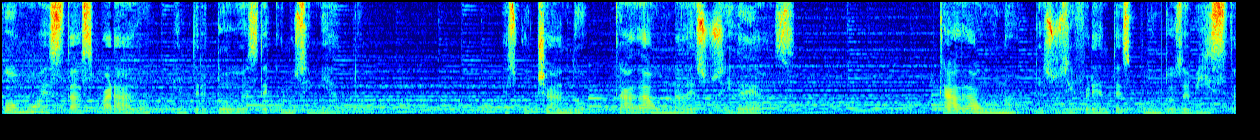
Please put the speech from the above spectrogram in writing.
cómo estás parado entre todo este conocimiento, escuchando cada una de sus ideas, cada uno de sus diferentes puntos de vista,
